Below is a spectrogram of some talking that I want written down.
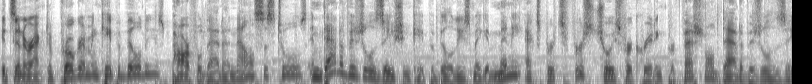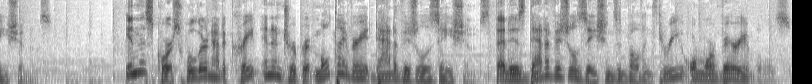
Its interactive programming capabilities, powerful data analysis tools, and data visualization capabilities make it many experts' first choice for creating professional data visualizations. In this course, we'll learn how to create and interpret multivariate data visualizations, that is, data visualizations involving three or more variables.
